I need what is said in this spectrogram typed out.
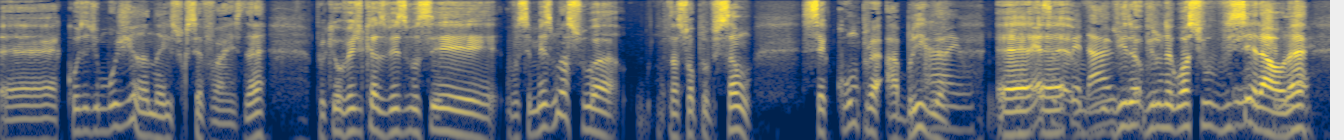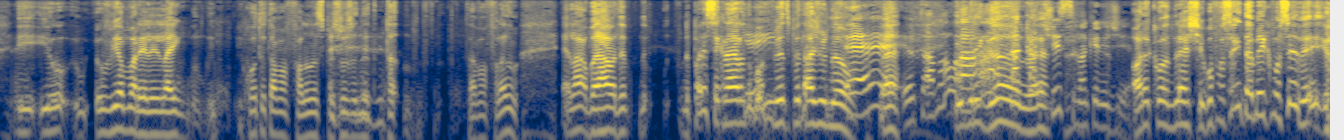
É coisa de mogiana isso que você faz, né? Porque eu vejo que às vezes você, você mesmo na sua, na sua profissão, você compra a briga, Ah, eu- é, é, vira, vira um negócio visceral, Íntimo, né? é, E, e eu, eu vi a Marilene lá, enquanto eu tava falando, as pessoas tava falando, ela brava, né? não parecia que ela era do movimento pedágio, não. É, né? eu tava E lá, brigando, né? atacadíssima aquele dia. A hora que o André chegou, falou assim: ainda bem que você veio.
